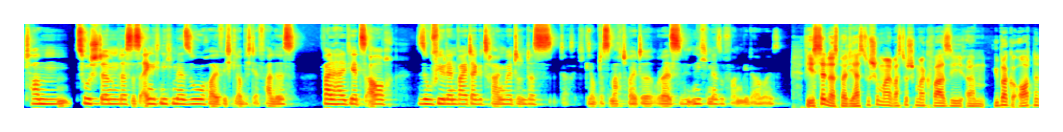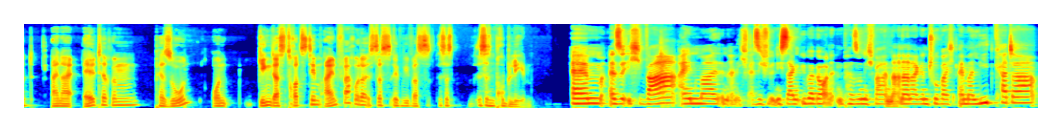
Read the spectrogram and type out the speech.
Tom zustimmen, dass es eigentlich nicht mehr so häufig, glaube ich, der Fall ist, weil halt jetzt auch so viel dann weitergetragen wird und das, das glaube, das macht heute oder ist nicht mehr so fun wie damals. Wie ist denn das bei dir? Hast du schon mal, warst du schon mal quasi ähm, übergeordnet einer älteren Person und ging das trotzdem einfach oder ist das irgendwie was, ist das, ist das ein Problem? Ähm, also ich war einmal in einer, also ich würde nicht sagen übergeordneten Person, ich war in einer anderen Agentur, war ich einmal Leadcutter,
